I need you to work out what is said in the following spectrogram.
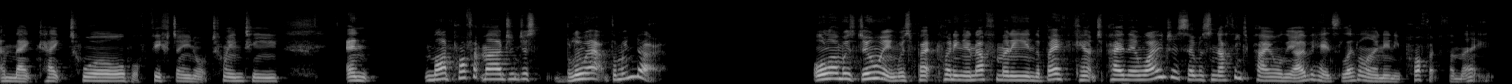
and they'd take 12 or 15 or 20. And my profit margin just blew out the window. All I was doing was putting enough money in the bank account to pay their wages. There was nothing to pay all the overheads, let alone any profit for me.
